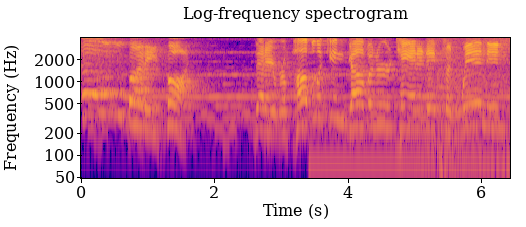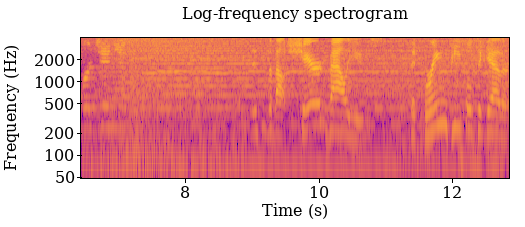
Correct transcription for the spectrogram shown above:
Nobody thought that a Republican governor candidate could win in Virginia. This is about shared values that bring people together.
